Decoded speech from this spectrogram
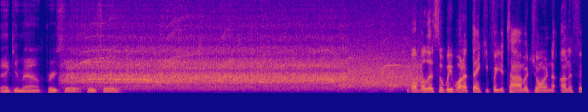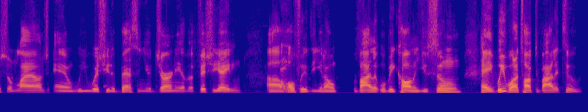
Thank you, ma'am. Appreciate it. Appreciate it. Well, Melissa, we want to thank you for your time of joining the unofficial lounge, and we wish you the best in your journey of officiating. Uh, hopefully, you. you know Violet will be calling you soon. Hey, we want to talk to Violet too.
